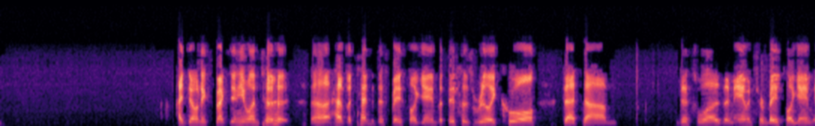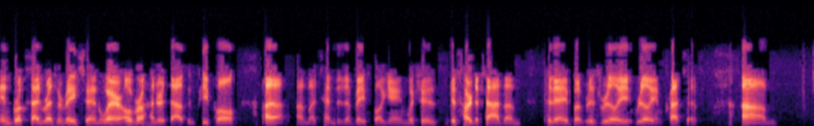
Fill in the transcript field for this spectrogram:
I don't expect anyone to uh, have attended this baseball game, but this is really cool that um, this was an amateur baseball game in Brookside Reservation where over 100,000 people uh, um, attended a baseball game, which is, is hard to fathom today, but is really, really impressive. Um,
